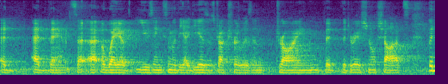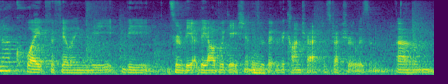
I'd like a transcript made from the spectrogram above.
ad- advance, a, a way of using some of the ideas of structuralism, drawing the, the durational shots, but not quite fulfilling the, the sort of the, the obligations or the, the contract of structuralism. Um,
